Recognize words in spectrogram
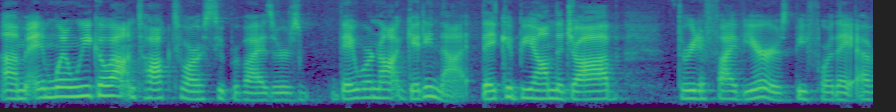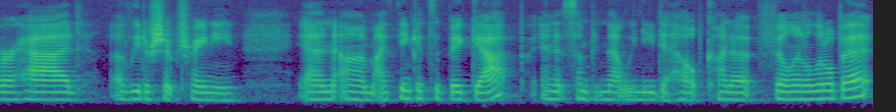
um, and when we go out and talk to our supervisors, they were not getting that. They could be on the job three to five years before they ever had a leadership training. And um, I think it's a big gap, and it's something that we need to help kind of fill in a little bit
